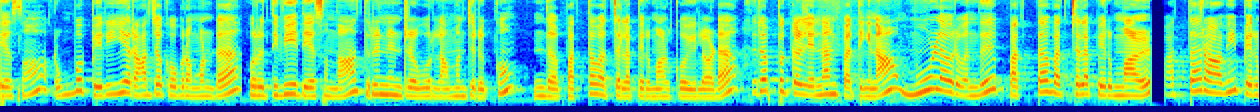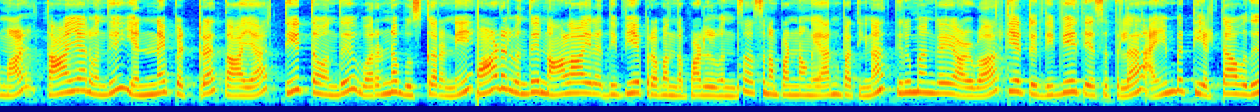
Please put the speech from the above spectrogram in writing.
தேசம். ரொம்ப பெரிய ராஜகோபுரம் கொண்ட ஒரு திவ்ய தேசம் தான் திருநின்ற ஊரில் அமைஞ்சிருக்கும் இந்த பத்தவச்சல பெருமாள் கோயிலோட சிறப்புகள் என்னன்னு பார்த்தீங்கன்னா மூலவர் வந்து பத்தவச்சல பெருமாள் பத்தராவி பெருமாள் தாயார் வந்து எண்ணெய் பெற்ற தாயார் தீர்த்தம் வந்து வர்ண புஷ்கரணி பாடல் வந்து நாலாயிரம் திவ்ய பிரபந்த பாடல் வந்து சாசனம் பண்ணவங்க யாருன்னு பார்த்தீங்கன்னா திருமங்கை ஆழ்வார். எட்டு திவ்ய தேசத்துல ஐம்பத்தி எட்டாவது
